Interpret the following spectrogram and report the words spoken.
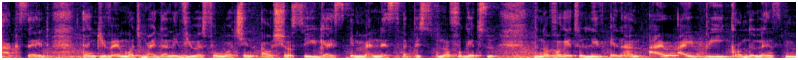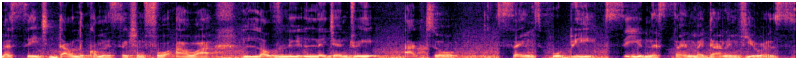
acted. Thank you very much my darling viewers for watching. I'll sure see you guys in my next episode. Not forget to do not forget to leave in an rip condolence message down the comment section for our lovely legendary actor saint obi. See you next time my darling viewers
